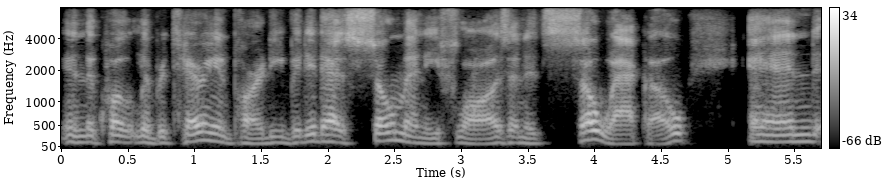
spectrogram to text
in the quote libertarian party, but it has so many flaws and it's so wacko. And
